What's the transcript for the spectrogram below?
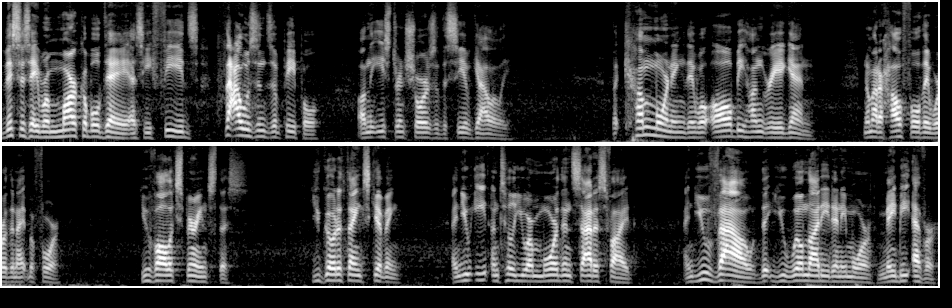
This is a remarkable day as he feeds thousands of people on the eastern shores of the Sea of Galilee. But come morning, they will all be hungry again no matter how full they were the night before. You've all experienced this. You go to Thanksgiving and you eat until you are more than satisfied, and you vow that you will not eat anymore, maybe ever.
